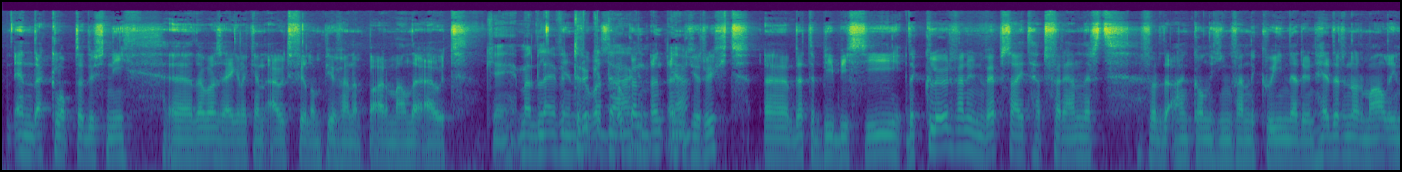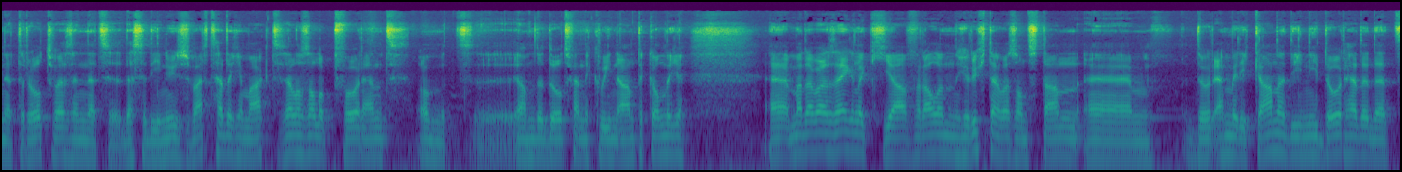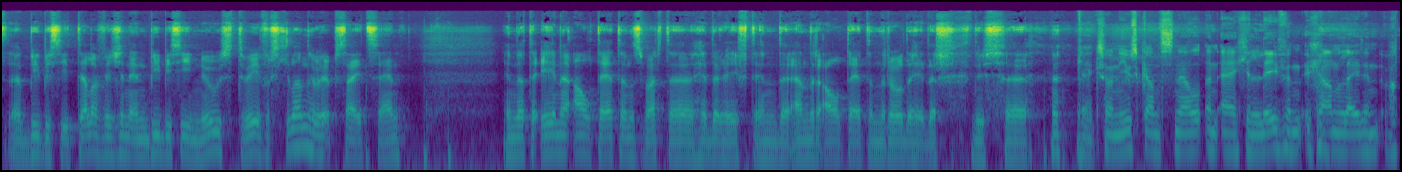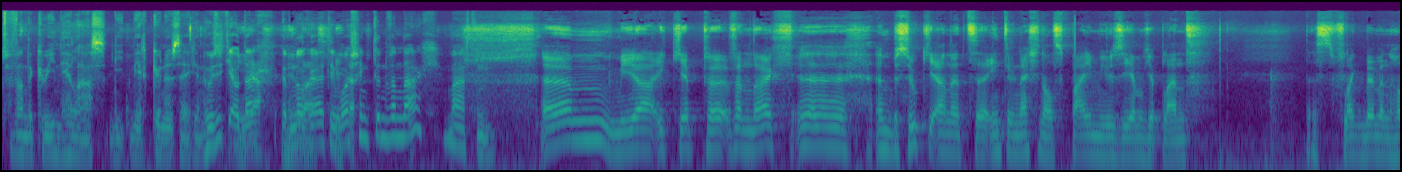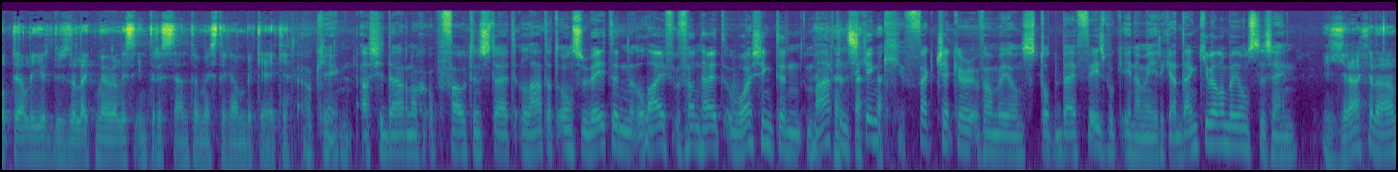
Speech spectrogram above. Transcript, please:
En dat klopte dus niet. Uh, dat was eigenlijk een oud filmpje van een paar maanden oud. Oké, maar het blijven en drukke dagen. Er was ook een, een, een gerucht uh, dat de BBC de kleur van hun website had veranderd voor de aankondiging van de Queen. Dat hun header normaal in het rood was en dat ze, dat ze die nu zwart hadden gemaakt. Zelfs al op voorhand om, het, uh, om de dood van de Queen aan te kondigen. Maar dat was eigenlijk ja, vooral een gerucht dat was ontstaan ehm, door Amerikanen die niet doorhadden dat eh, BBC Television en BBC News twee verschillende websites zijn. En dat de ene altijd een zwarte header heeft en de andere altijd een rode header. Dus, uh... Kijk, zo'n nieuws kan snel een eigen leven gaan leiden, wat we van de Queen helaas niet meer kunnen zeggen. Hoe ziet jouw dag er nog uit in Washington ja. vandaag, Maarten? Um, ja, ik heb uh, vandaag uh, een bezoekje aan het International Spy Museum gepland. Dat is vlak bij mijn hotel hier, dus dat lijkt mij wel eens interessant om eens te gaan bekijken. Oké, als je daar nog op fouten stuit, laat het ons weten live vanuit Washington. Maarten Schenk, factchecker van bij ons, tot bij Facebook in Amerika. Dankjewel om bij ons te zijn. Graag gedaan.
